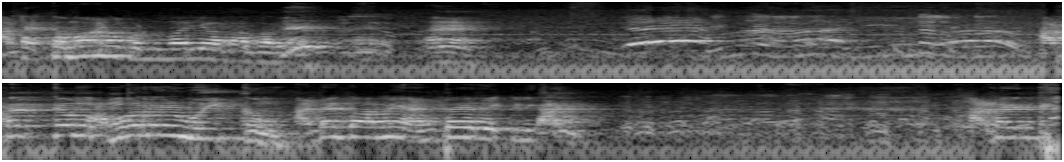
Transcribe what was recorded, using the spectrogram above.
அடக்கமான பொண்ணு மாதிரி வரா பாருங்க. அடக்கம் அமரல் உயிக்கும். அடங்காமை அன்றையரை கிழிக்கும். அடக்க.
